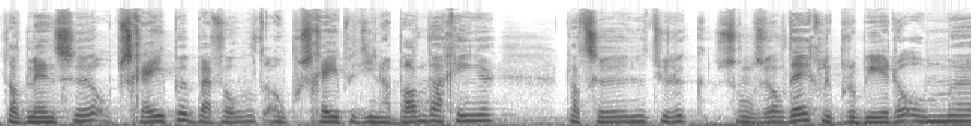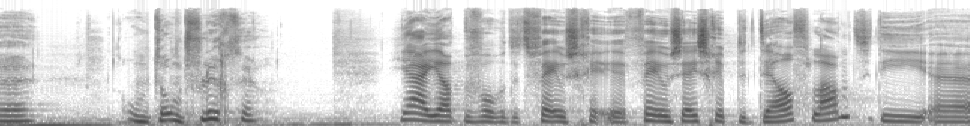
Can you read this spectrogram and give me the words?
dat mensen op schepen, bijvoorbeeld ook schepen die naar Banda gingen, dat ze natuurlijk soms wel degelijk probeerden om, uh, om te ontvluchten ja, je had bijvoorbeeld het VOC-schip de Delftland, die uh,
